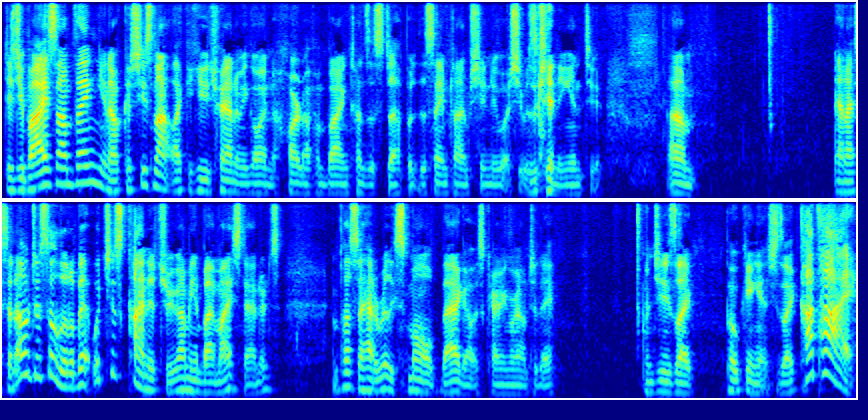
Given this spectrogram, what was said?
did you buy something? You know, because she's not like a huge fan of me going hard off and buying tons of stuff, but at the same time, she knew what she was getting into. Um, and I said, oh, just a little bit, which is kind of true. I mean, by my standards. And plus, I had a really small bag I was carrying around today. And she's like poking it. She's like, katai,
